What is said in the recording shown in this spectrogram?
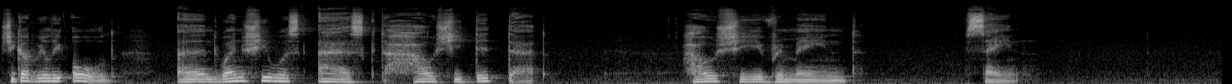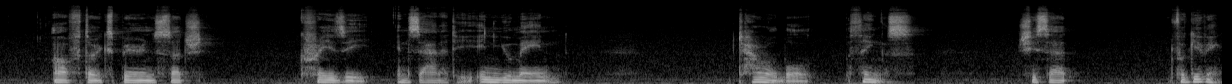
She got really old, and when she was asked how she did that, how she remained sane after experiencing such crazy insanity, inhumane, terrible things she said, forgiving.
